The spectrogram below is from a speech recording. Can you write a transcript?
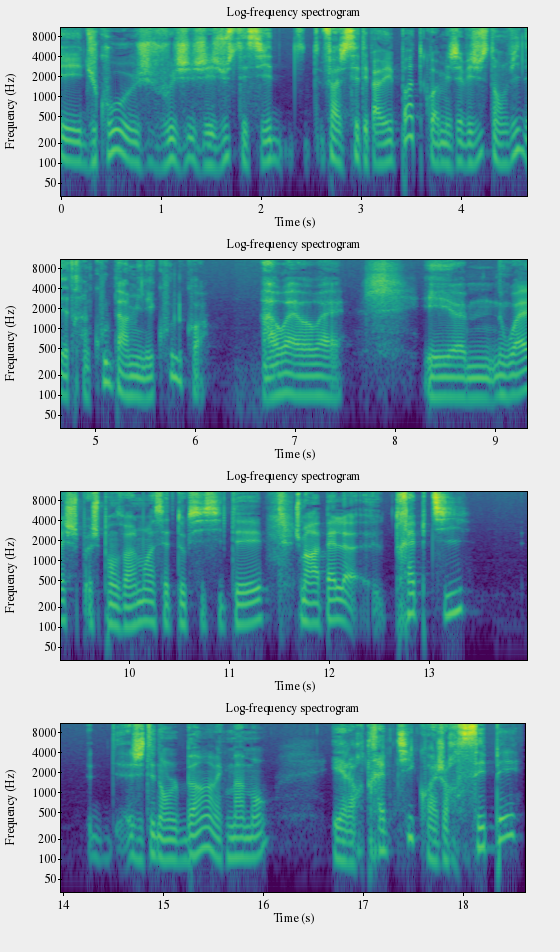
et du coup, j'ai juste essayé. Enfin, c'était pas mes potes, quoi, mais j'avais juste envie d'être un cool parmi les cools, quoi. Ah ouais, ouais, ouais. Et euh, ouais, je, pense vraiment à cette toxicité. Je me rappelle euh, très petit, j'étais dans le bain avec maman. Et alors très petit, quoi, genre CP,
